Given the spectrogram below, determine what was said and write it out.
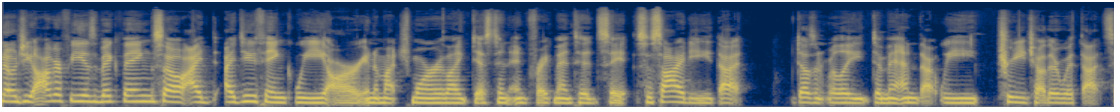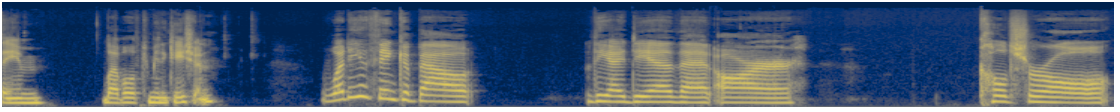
know geography is a big thing. So i i do think we are in a much more like distant and fragmented say, society that doesn't really demand that we treat each other with that same level of communication. What do you think about the idea that our cultural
